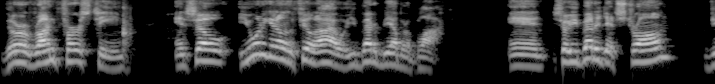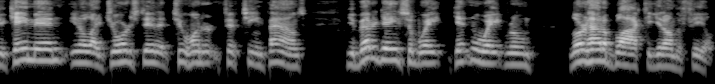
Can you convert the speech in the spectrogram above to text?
They're a run first team. And so you want to get on the field at Iowa, you better be able to block. And so you better get strong. If you came in, you know, like George did at 215 pounds, you better gain some weight, get in the weight room, learn how to block to get on the field.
